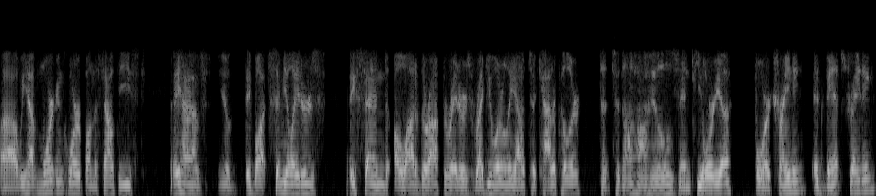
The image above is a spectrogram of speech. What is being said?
uh, we have Morgan Corp on the southeast. They have, you know, they bought simulators. They send a lot of their operators regularly out to Caterpillar, to, Tinaja Hills and Peoria for training, advanced training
